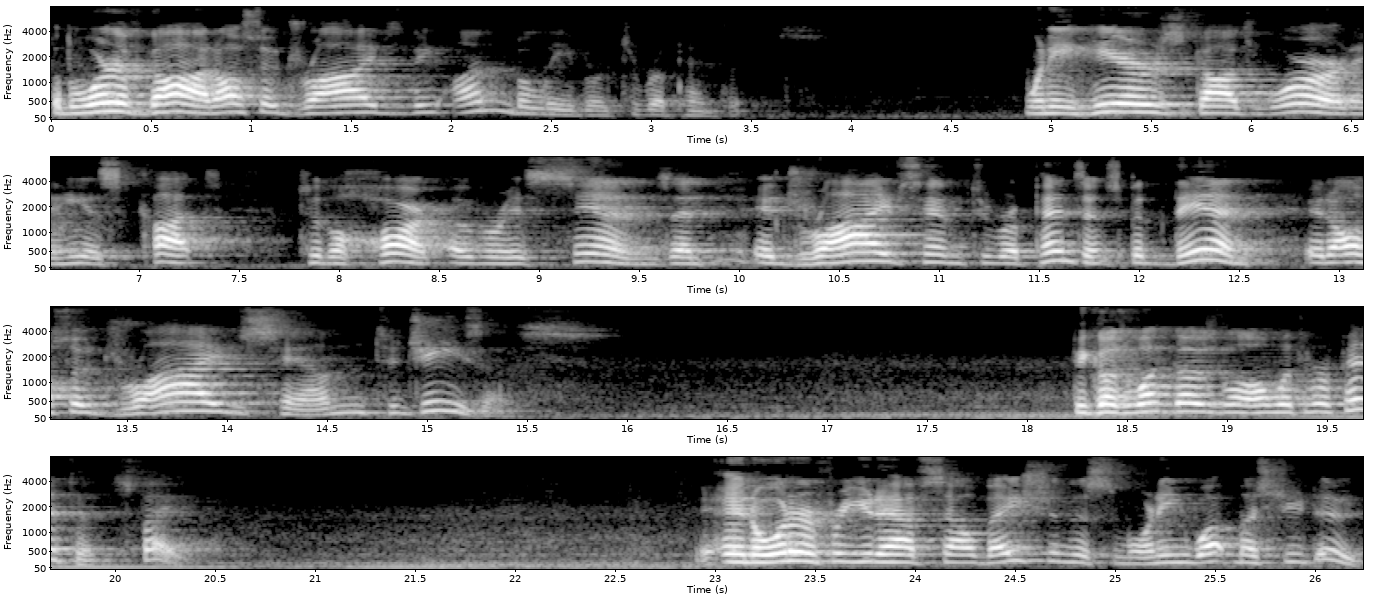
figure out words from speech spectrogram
But the Word of God also drives the unbeliever to repentance. When he hears God's Word and he is cut to the heart over his sins, and it drives him to repentance, but then it also drives him to Jesus. Because what goes along with repentance? Faith. In order for you to have salvation this morning, what must you do?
